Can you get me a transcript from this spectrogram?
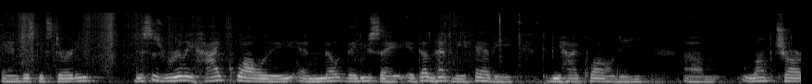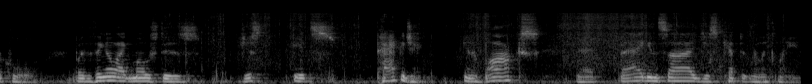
and just gets dirty. This is really high quality, and note they do say it doesn't have to be heavy to be high quality um, lump charcoal. But the thing I like most is just its packaging in a box. That bag inside just kept it really clean.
